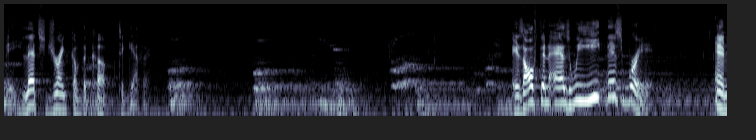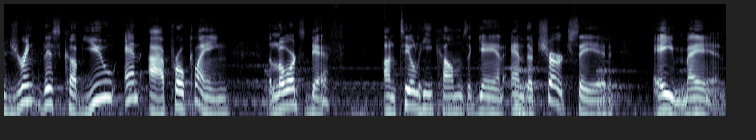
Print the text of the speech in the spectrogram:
me. Let's drink of the cup together. As often as we eat this bread and drink this cup, you and I proclaim the Lord's death until he comes again. And the church said, Amen.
